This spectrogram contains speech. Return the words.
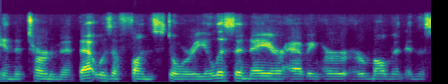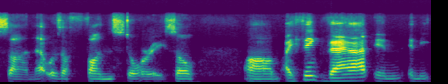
in the tournament. That was a fun story. Alyssa Naeher having her her moment in the sun. That was a fun story. So um, I think that in in the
